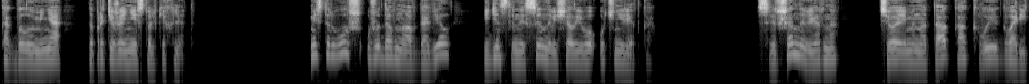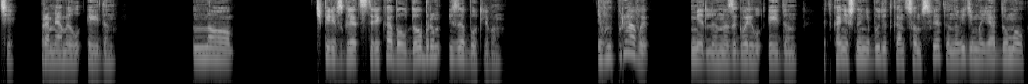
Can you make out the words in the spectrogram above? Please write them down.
как было у меня на протяжении стольких лет. Мистер Уолш уже давно овдовел, единственный сын навещал его очень редко. «Совершенно верно», «Все именно так, как вы говорите», — промямлил Эйден. «Но...» Теперь взгляд старика был добрым и заботливым. «Вы правы», — медленно заговорил Эйден. «Это, конечно, не будет концом света, но, видимо, я думал...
